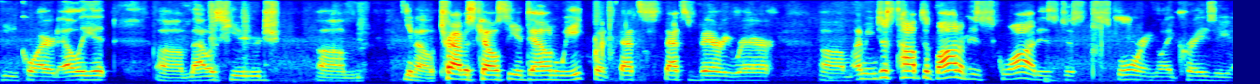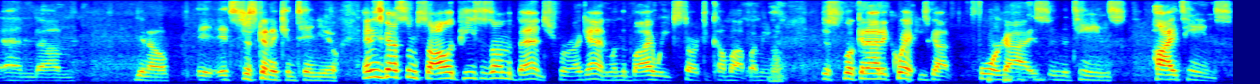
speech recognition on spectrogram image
he acquired Elliott. Um, that was huge. Um, you know, Travis Kelce a down week, but that's that's very rare. Um, I mean, just top to bottom, his squad is just scoring like crazy, and um, you know, it, it's just going to continue. And he's got some solid pieces on the bench for again when the bye weeks start to come up. I mean, just looking at it quick, he's got four guys in the teens, high teens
